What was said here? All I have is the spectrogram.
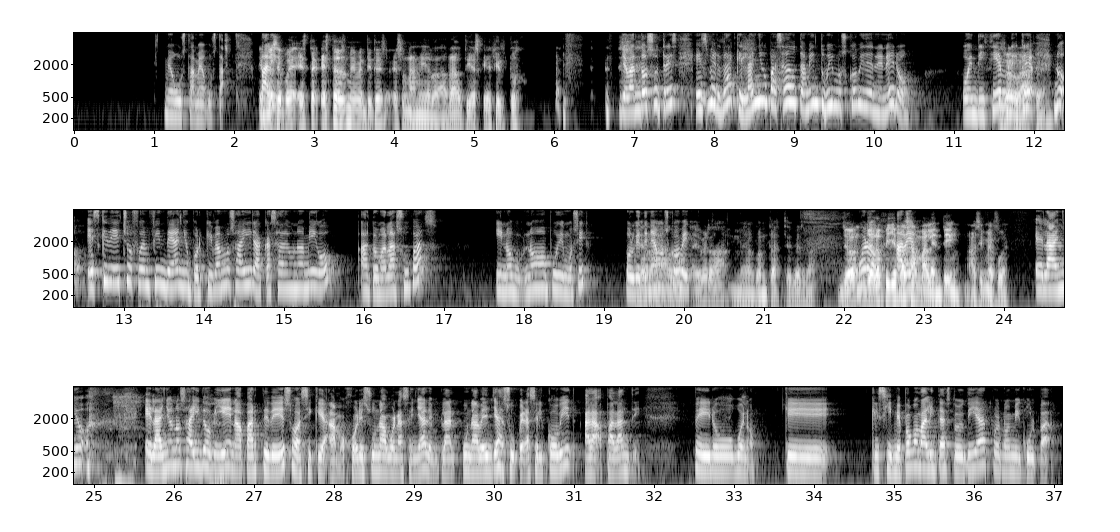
Me gusta, me gusta. este, este 2023 es una mierda, ahora lo tienes que decir tú. Llevan dos o tres. Es verdad que el año pasado también tuvimos COVID en enero. O en diciembre, creo. ¿eh? No, es que de hecho fue en fin de año porque íbamos a ir a casa de un amigo a tomar las uvas y no, no pudimos ir porque teníamos COVID. Es verdad, me lo contaste, es verdad. Yo, yo lo pillé para San Valentín, así me fue. El año, el año nos ha ido bien aparte de eso, así que a lo mejor es una buena señal, en plan, una vez ya superas el COVID, a la para adelante. Pero bueno, que, que si me pongo malita estos días, pues no es mi culpa.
